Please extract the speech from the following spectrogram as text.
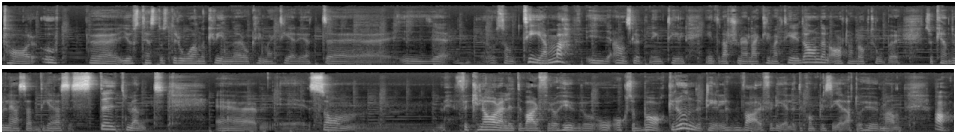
tar upp eh, just testosteron och kvinnor och klimakteriet eh, i, som tema i anslutning till internationella klimakteriedagen den 18 oktober så kan du läsa deras statement eh, som förklara lite varför och hur och, och, också bakgrunder till varför det är lite komplicerat och hur man ja,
